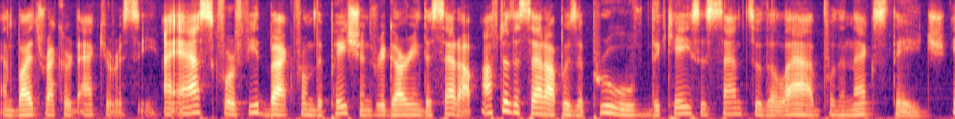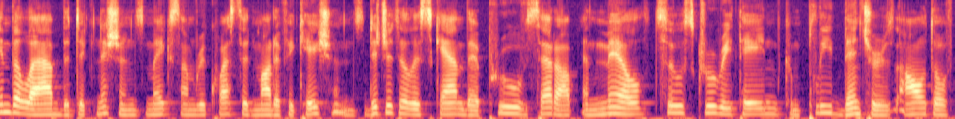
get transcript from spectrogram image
and bite record accuracy. I ask for feedback from the patient regarding the setup. After the setup is approved, the case is sent to the lab for the next stage. In the lab, the technicians make some requested modifications, digitally scan the approved setup, and mill two screw-retained complete dentures out of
